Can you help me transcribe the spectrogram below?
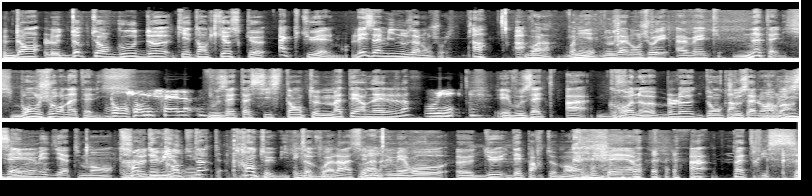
dans le Dr Good qui est en kiosque actuellement. Les amis, nous allons jouer. Ah. Voilà, on y est. Nous allons jouer avec Nathalie. Bonjour Nathalie. Bonjour Michel. Vous êtes assistante maternelle Oui, et vous êtes à Grenoble. Donc nous allons avoir l'Isère. immédiatement 38. le numéro 38. Exactement. Voilà, c'est Voilà. le numéro euh, du département, cher à Patrice.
